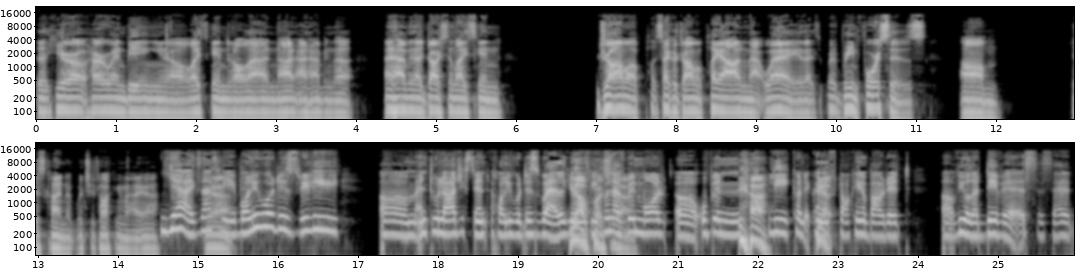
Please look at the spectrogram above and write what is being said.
the hero heroine being you know light skinned and all that, and not and having the and having that dark skin light skin drama psychodrama play out in that way that reinforces um this kind of what you're talking about yeah Yeah, exactly. Bollywood is really, um, and to a large extent, Hollywood as well. You Yeah, know, of course, people yeah. have been more uh, openly yeah kind of, kind of talking about it. Uh, Viola Davis has said,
